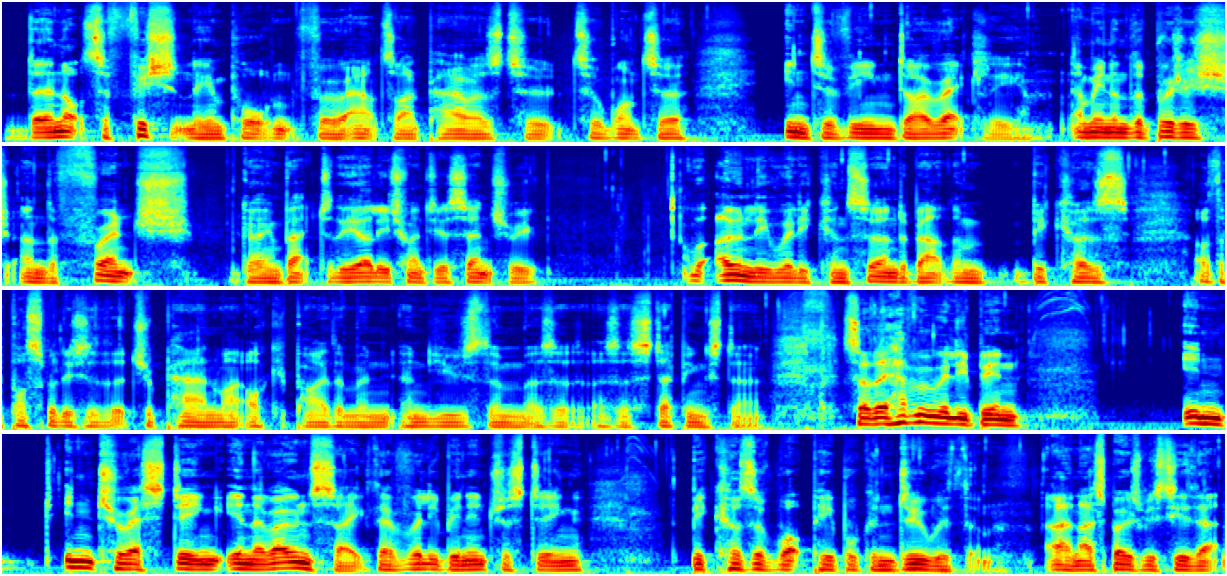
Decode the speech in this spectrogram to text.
they're not sufficiently important for outside powers to, to want to intervene directly. I mean, and the British and the French, going back to the early 20th century, were only really concerned about them because of the possibility that Japan might occupy them and, and use them as a, as a stepping stone. So they haven't really been in, interesting in their own sake. They've really been interesting because of what people can do with them. And I suppose we see that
